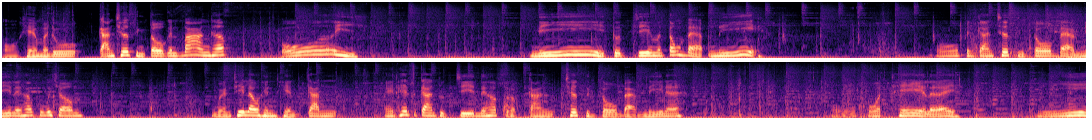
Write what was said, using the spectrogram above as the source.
โอเคมาดูการเชิดสิงโตกันบ้างครับ โอ้ย นี่ตุดจีนมันต้องแบบนี้โอ้ เป็นการเชิดสิงโตแบบนี้เลยครับคุณผู้ชม เหมือนที่เราเห็นเห็นกัน ในเทศกาลตรุษจีนนะครับสำหรับการเชิดสิงโตแบบนี้นะโอ้โคตรเท่เลย นี่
